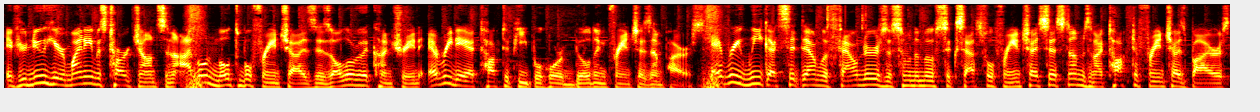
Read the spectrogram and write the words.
If you're new here, my name is Tark Johnson. I've owned multiple franchises all over the country, and every day I talk to people who are building franchise empires. Every week, I sit down with founders of some of the most successful franchise systems, and I talk to franchise buyers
